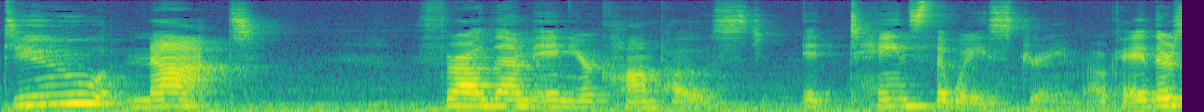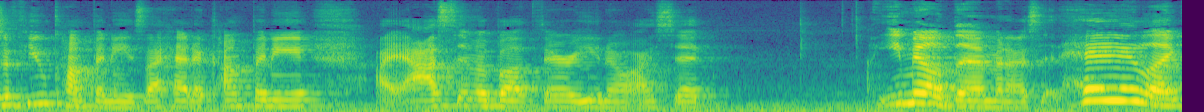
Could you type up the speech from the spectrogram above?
do not throw them in your compost. It taints the waste stream. Okay, there's a few companies. I had a company. I asked them about their, you know, I said, emailed them and I said, hey, like,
